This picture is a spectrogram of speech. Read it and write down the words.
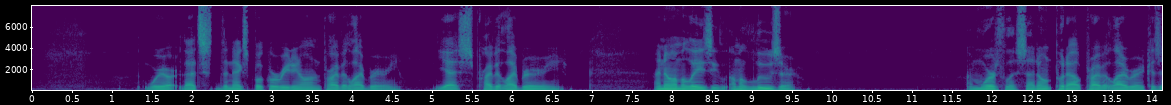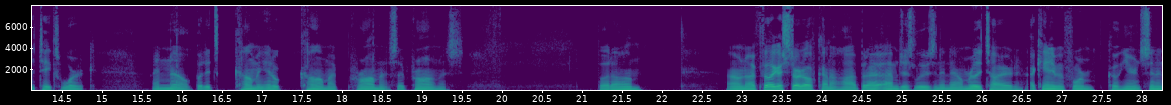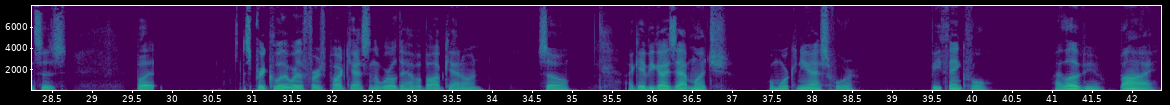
We're that's the next book we're reading on private library. Yes, private library. I know I'm a lazy I'm a loser. I'm worthless. I don't put out private library cuz it takes work. I know, but it's coming. It'll come. I promise. I promise. But um I don't know. I feel like I started off kind of hot, but I, I'm just losing it now. I'm really tired. I can't even form coherent sentences. But it's pretty cool that we're the first podcast in the world to have a bobcat on. So I gave you guys that much. What more can you ask for? Be thankful. I love you. Bye.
